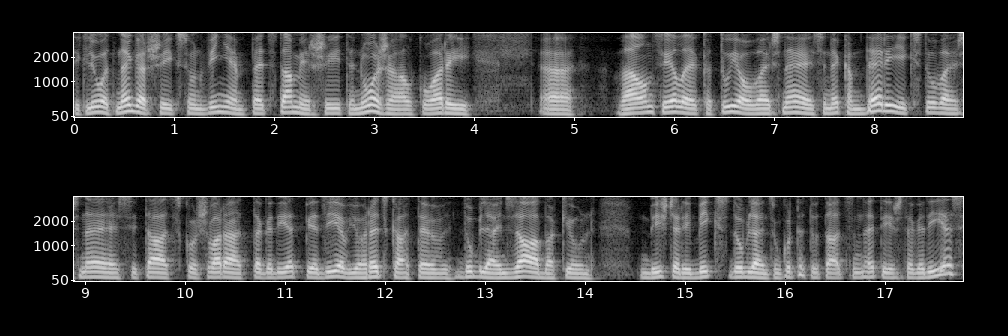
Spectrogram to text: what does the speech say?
tik ļoti negaršīgs, un viņiem pēc tam ir šī nožēla, ko arī uh, Vēlns ieliek, ka tu jau vairs neesi nekam derīgs, tu vairs neesi tāds, kurš varētu tagad iet pie Dieva, jo redz, kā tev dubļaini zābaki un bišķi arī biks dubļains, un kur tad tu tāds netīrs tagad ies.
